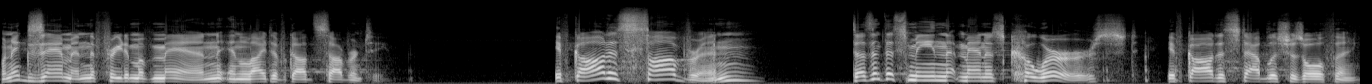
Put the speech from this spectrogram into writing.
to examine the freedom of man in light of God's sovereignty. If God is sovereign, doesn't this mean that man is coerced if God establishes all things?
